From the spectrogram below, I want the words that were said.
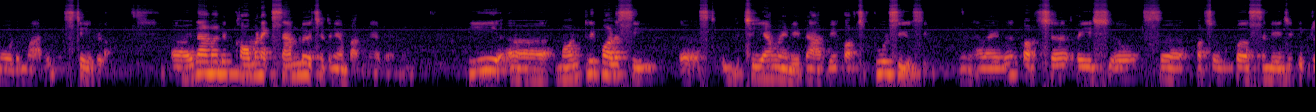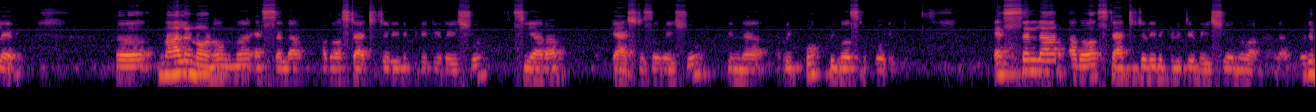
മോഡ് മാറി സ്റ്റേബിൾ ആവും. ഇതാണ് ഒരു കോമൺ എക്സാമ്പിൾ വെച്ചിട്ട് ഞാൻ പറഞ്ഞത്. ഈ മോണിറ്ററി പോളിസി ചെയ്യാൻ വേണ്ടിയിട്ട് ആർ ബി ഐ കുറച്ച് ടൂൾസ് യൂസ് ചെയ്യും. അതായത് കുറച്ച് റേഷ്യോസ് കുറച്ച് പെർസെന്റേജ് ഡിക്ലെയർ ചെയ്യും. നാലെണ്ണമാണ്. ഒന്ന് എസ് എൽ ആർ അഥവാ statutory liquidity ratio C R R cash reserve ratio പിന്നെ repo reverse repo rate S L R അഥവാ സ്റ്റാറ്റുറ്ററി ലിക്വിഡിറ്റി റേഷ്യോ എന്ന് പറഞ്ഞാൽ ഒരു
